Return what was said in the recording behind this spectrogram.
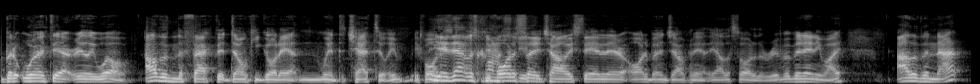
But it worked out really well. Other than the fact that Donkey got out and went to chat to him. If I Yeah, that was if I'd have seen Charlie standing there, I'd have been jumping out the other side of the river. But anyway, other than that,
